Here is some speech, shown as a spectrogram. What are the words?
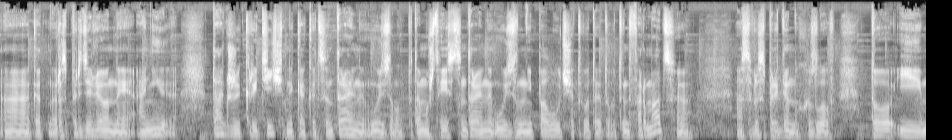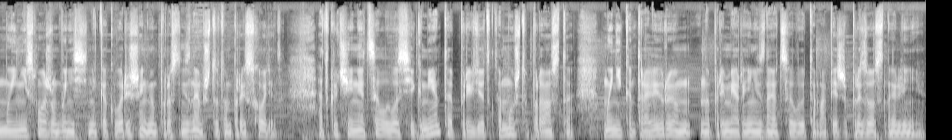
а, распределенные, они также критичны, как и центральный узел, потому что если центральный узел не получит вот эту вот информацию с распределенных узлов, то и мы не сможем вынести никакого решения, мы просто не знаем, что там происходит. Отключение целого сегмента приведет к тому, что просто мы не контролируем, например, я не знаю, целую там, опять же, производственную линию.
